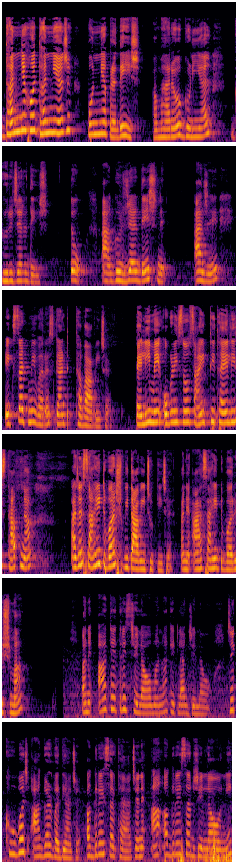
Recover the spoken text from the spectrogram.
ધન્ય હો ધન્ય જ પુણ્ય પ્રદેશ. અમારો ગુણિયાલ ગુર્જર દેશ. તો આ ગુર્જર દેશને આજે એકસઠમી વરસગાંઠ થવા આવી છે. પહેલી મે ઓગણીસો સાહીઠથી થયેલી સ્થાપના આજે સાહીઠ વર્ષ વિતાવી ચૂકી છે અને આ સાહીઠ વર્ષમાં અને આ તેત્રીસ જિલ્લાઓમાંના કેટલાક જિલ્લાઓ જે ખૂબ જ આગળ વધ્યા છે, અગ્રેસર થયા છે અને આ અગ્રેસર જિલ્લાઓની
